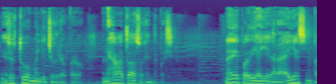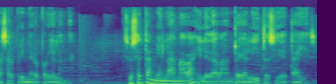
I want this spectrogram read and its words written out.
Eso estuvo mal dicho, creo, pero manejaba toda su agenda, pues. Nadie podía llegar a ella sin pasar primero por Yolanda. Suset también la amaba y le daban regalitos y detalles.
